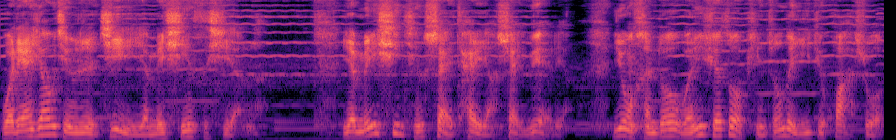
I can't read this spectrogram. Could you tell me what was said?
我连妖精日记也没心思写了，也没心情晒太阳晒月亮。用很多文学作品中的一句话说：“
